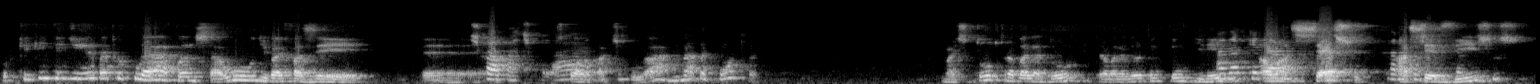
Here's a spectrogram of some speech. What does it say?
porque quem tem dinheiro vai procurar plano de saúde, vai fazer. É, escola particular. Escola particular, nada contra. Mas todo trabalhador, trabalhador tem que ter um direito ao tá, acesso tá a serviços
